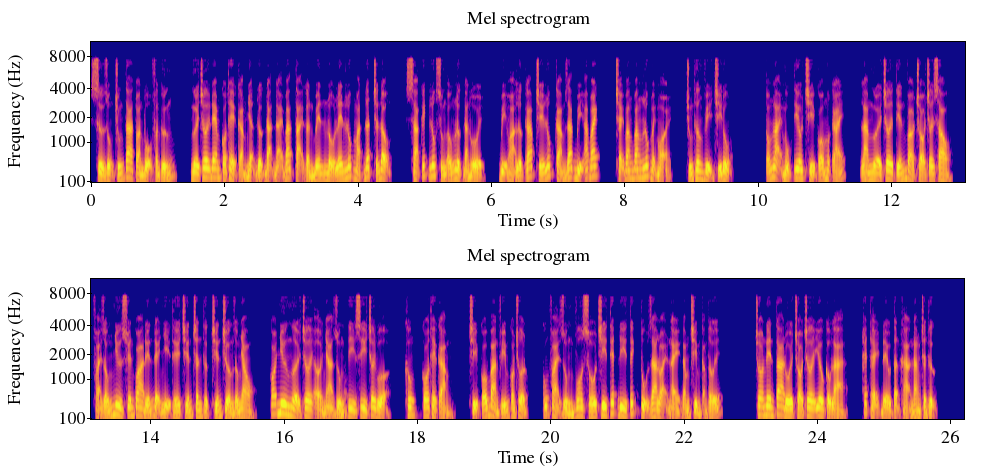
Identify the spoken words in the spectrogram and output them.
sử dụng chúng ta toàn bộ phần cứng, người chơi đem có thể cảm nhận được đạn đại bác tại gần bên nổ lên lúc mặt đất chấn động, xa kích lúc súng ống lực đàn hồi, bị hỏa lực áp chế lúc cảm giác bị áp bách, chạy băng băng lúc mệt mỏi, chúng thương vị trí đụng. Tóm lại mục tiêu chỉ có một cái, làm người chơi tiến vào trò chơi sau, phải giống như xuyên qua đến đệ nhị thế chiến chân thực chiến trường giống nhau, coi như người chơi ở nhà dùng pc chơi đùa, không có thể cảm, chỉ có bàn phím con chuột, cũng phải dùng vô số chi tiết đi tích tụ ra loại này đắm chìm cảm tới. Cho nên ta đối trò chơi yêu cầu là, hết thảy đều tận khả năng chân thực.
